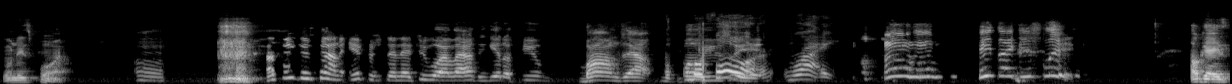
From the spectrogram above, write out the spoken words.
from this point. Mm. I think it's kind of interesting that you were allowed to get a few bombs out before, you Before, said. right. hmm He think he's slick. Okay,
